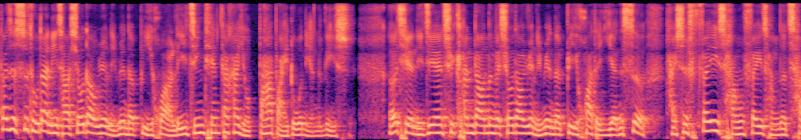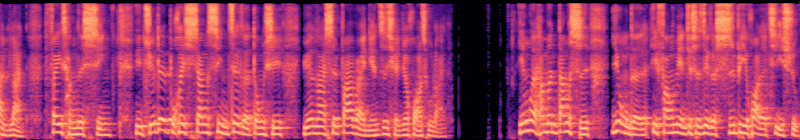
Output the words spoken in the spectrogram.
但是斯图代尼察修道院里面的壁画离今天大概有八百多年的历史，而且你今天去看到那个修道院里面的壁画的颜色还是非常非常的灿烂，非常的新，你绝对不会相信这个东西原来是八百年之前就画出来的。因为他们当时用的一方面就是这个湿壁画的技术，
